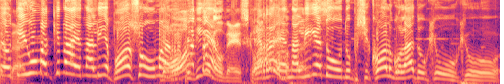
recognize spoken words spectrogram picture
Verdade. tenho uma aqui na, na linha. Posso? Uma Bota, rapidinha? Galdês, claro, é, ra- é na rapaz. linha do, do psicólogo lá, do que o, que o,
